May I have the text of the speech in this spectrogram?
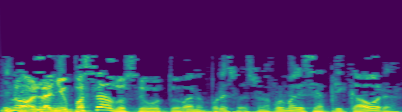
No, el año pasado se votó. Bueno, por eso, es una forma que se aplica ahora.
